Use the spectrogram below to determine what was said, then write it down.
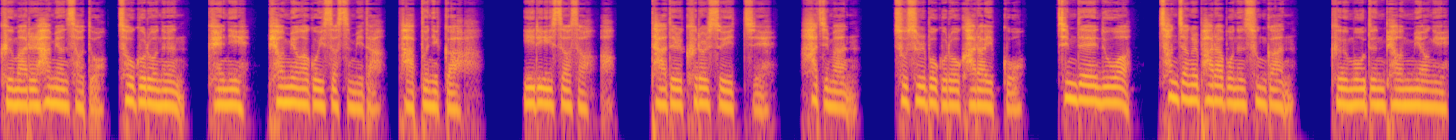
그 말을 하면서도 속으로는 괜히 변명하고 있었습니다. 바쁘니까 일이 있어서 어, 다들 그럴 수 있지. 하지만 수술복으로 갈아입고 침대에 누워 천장을 바라보는 순간 그 모든 변명이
